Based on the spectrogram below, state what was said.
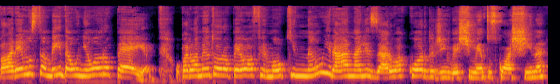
Falaremos também da União Europeia. O Parlamento Europeu afirmou que não irá analisar o acordo de investimentos com a China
